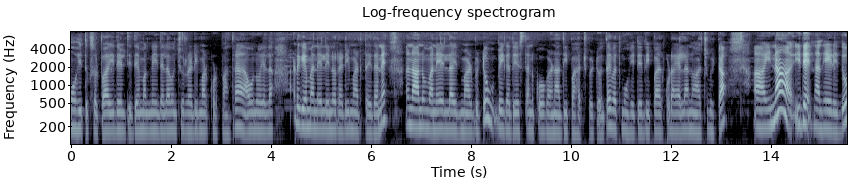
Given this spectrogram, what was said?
ಮೋಹಿತ್ಗೆ ಸ್ವಲ್ಪ ಇದು ಹೇಳ್ತಿದ್ದೆ, ಮಗನೇ ಇದೆಲ್ಲ ಒಂಚೂರು ರೆಡಿ ಮಾಡಿಕೊಡ್ಪ ಅಂತ. ಅವನು ಎಲ್ಲ ಅಡುಗೆ ಮನೆಯಲ್ಲೇನೋ ರೆಡಿ ಮಾಡ್ತಾ ಇದ್ದಾನೆ. ನಾನು ಮನೆಯೆಲ್ಲ ಇದು ಮಾಡಿಬಿಟ್ಟು ಬೇಗ ದೇವಸ್ಥಾನಕ್ಕೆ ಹೋಗೋಣ, ದೀಪ ಹಚ್ಬಿಟ್ಟು ಅಂತ. ಇವತ್ತು ಮೋಹಿತೆ ದೀಪ ಕೂಡ ಎಲ್ಲನೂ ಹಚ್ಬಿಟ್ಟ. ಇನ್ನು ಇದೆ ನಾನು ಹೇಳಿದ್ದು.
